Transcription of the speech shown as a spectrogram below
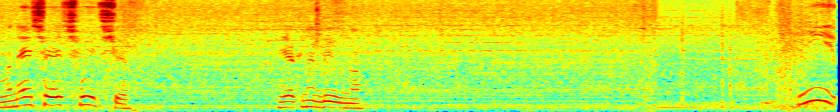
Мене ще й швидше. Як не дивно. Ні.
